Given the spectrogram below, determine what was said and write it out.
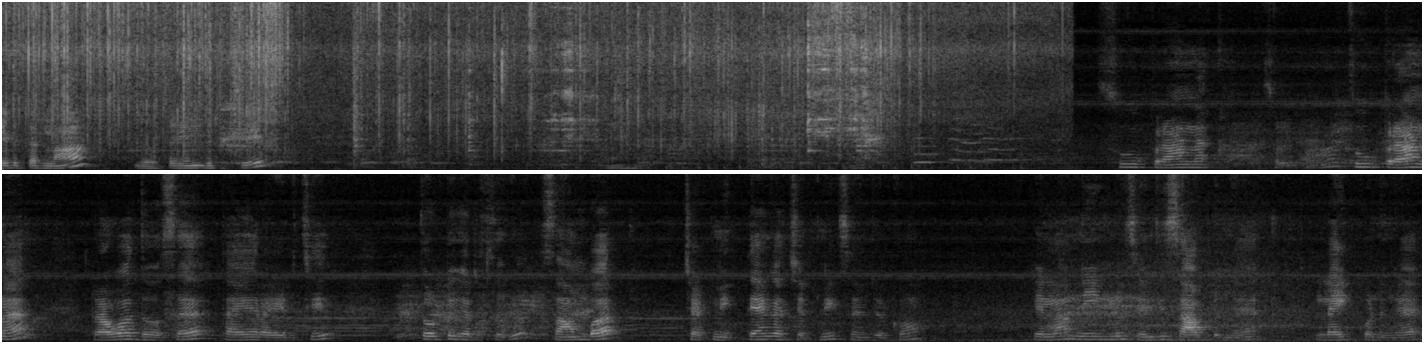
எடுத்துடலாம். தோசை வெந்துருச்சு. சூப்பரான சொல்லலாம் சூப்பரான ரவா தோசை தயாராகிடுச்சு தொட்டுக்கிறதுக்கு சாம்பார் சட்னி தேங்காய் சட்னி செஞ்சுருக்கோம். எல்லாம் நீங்களும் செஞ்சு சாப்பிடுங்க. லைக் பண்ணுங்கள்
